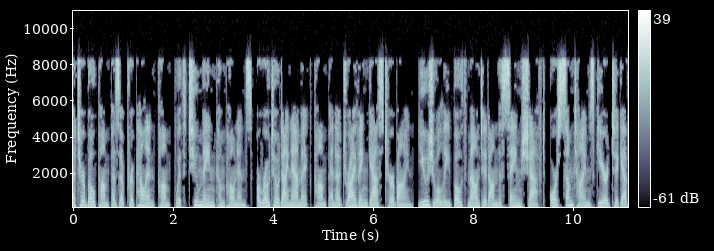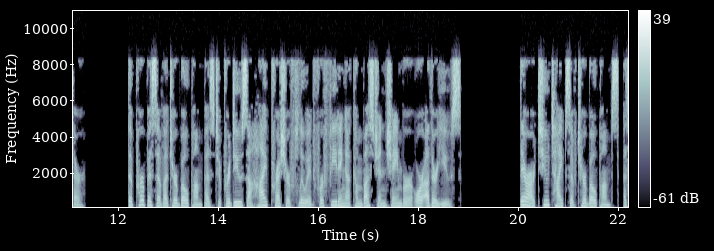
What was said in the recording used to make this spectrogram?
A turbopump is a propellant pump with two main components, a rotodynamic pump and a driving gas turbine, usually both mounted on the same shaft, or sometimes geared together. The purpose of a turbopump is to produce a high-pressure fluid for feeding a combustion chamber or other use. There are two types of turbopumps, a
